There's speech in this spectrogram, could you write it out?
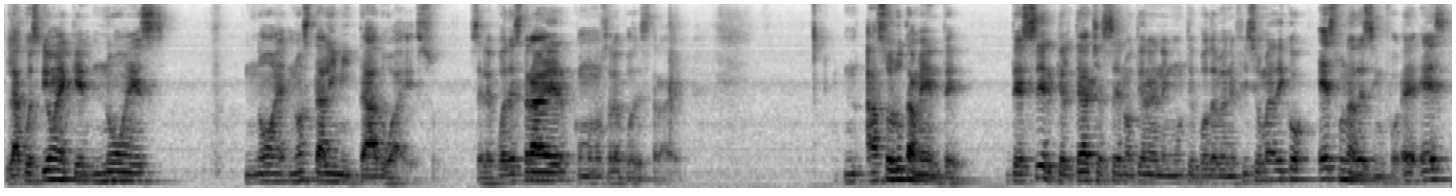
La cuestión es que no es, no, no está limitado a eso. Se le puede extraer como no se le puede extraer. Absolutamente decir que el THC no tiene ningún tipo de beneficio médico es una, e-, es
